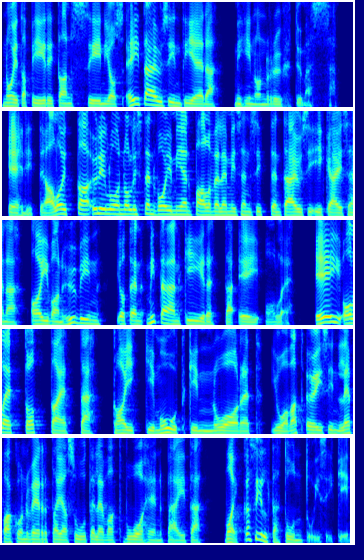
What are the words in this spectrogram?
noita piiritanssiin, jos ei täysin tiedä, mihin on ryhtymässä. Ehditte aloittaa yliluonnollisten voimien palvelemisen sitten täysi-ikäisenä aivan hyvin, joten mitään kiirettä ei ole. Ei ole totta, että kaikki muutkin nuoret juovat öisin lepakon verta ja suutelevat vuohenpäitä, vaikka siltä tuntuisikin.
